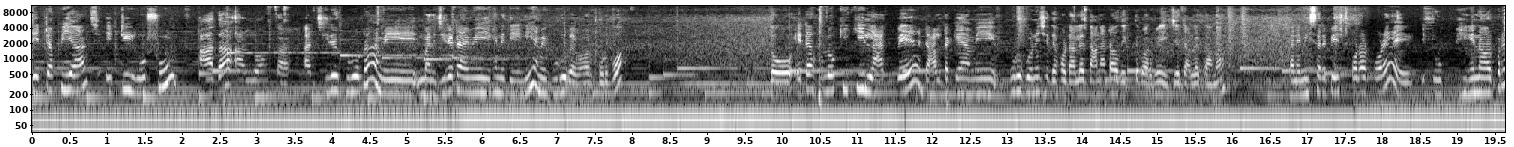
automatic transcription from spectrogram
দেড়টা পেঁয়াজ, একটি রসুন, আদা আর লঙ্কা। আর জিরে গুঁড়োটা আমি মানে জিরেটা আমি এখানে দিইনি, আমি গুঁড়ো ব্যবহার করব। তো এটা হলো কি কি লাগবে? ডালটাকে আমি গুঁড়ো করে নিয়েছি। দেখো, ডালের দানাটাও দেখতে পারবে, এই যে ডালের দানা। মানে মিক্সারে পেস্ট করার পরে, একটু ভেঙে নেওয়ার পরে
